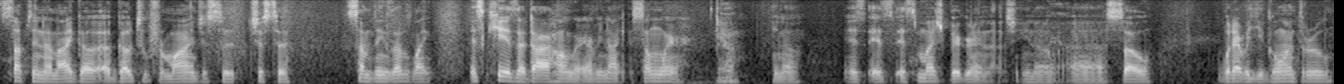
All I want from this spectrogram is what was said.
something that I go a go to for mine, just to just to some things. I was like, it's kids that die of hunger every night somewhere. Yeah. You know, it's it's it's much bigger than us. You know, uh, so whatever you're going through,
